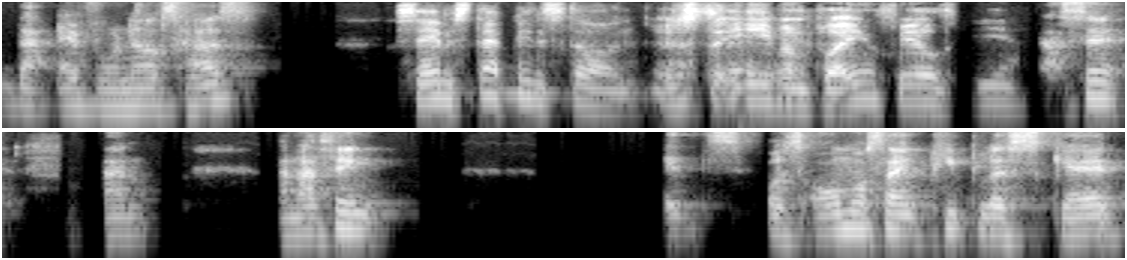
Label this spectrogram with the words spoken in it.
that everyone else has. Same stepping stone. Just the even playing field. Yeah, that's it. And and I think it's it's almost like people are scared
